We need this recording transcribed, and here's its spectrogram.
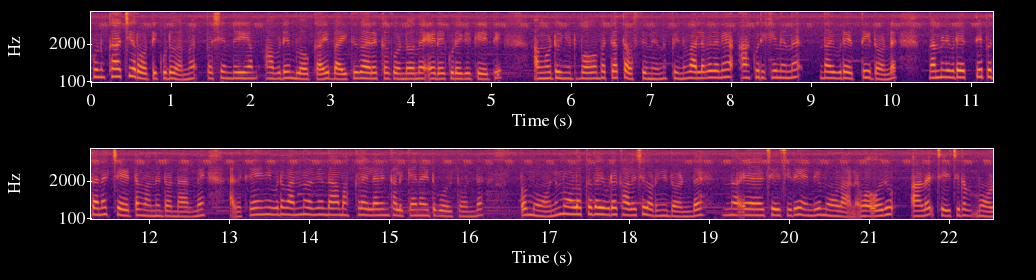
കുണക്കാച്ചി റോട്ടിൽ കൂടി വന്ന്. പക്ഷേ എന്ത് ചെയ്യാം? അവിടെയും ബ്ലോക്കായി ബൈക്കുകാരൊക്കെ കൊണ്ടുവന്ന് ഇടയിൽ കൂടെയൊക്കെ കയറ്റി അങ്ങോട്ടും ഇങ്ങോട്ടും പോകാൻ പറ്റാത്ത അവസ്ഥയിൽ നിന്ന്. പിന്നെ വല്ലവതിനെ ആ കുരുക്കിൽ നിന്ന് ഇതാ ഇവിടെ എത്തിയിട്ടുണ്ട്. നമ്മളിവിടെ എത്തിയപ്പോൾ തന്നെ ചേട്ടൻ വന്നിട്ടുണ്ടായിരുന്നേ. അതൊക്കെ കഴിഞ്ഞ് ഇവിടെ വന്നു പറഞ്ഞാൽ ആ മക്കളെല്ലാവരും കളിക്കാനായിട്ട് പോയിട്ടുണ്ട്. അപ്പോൾ മോനും മോളൊക്കെ ഇതാ ഇവിടെ കളിച്ച് തുടങ്ങിയിട്ടുണ്ട്. ചേച്ചിയുടെ എന്റെ മോളാണ്. ഒരു ആൾ ചേച്ചിയുടെ മോൾ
